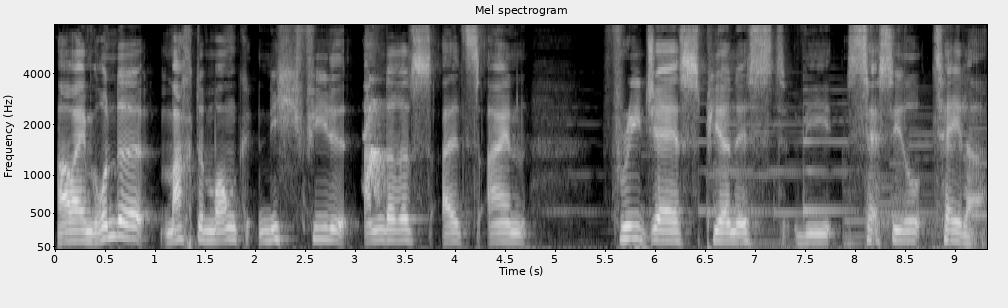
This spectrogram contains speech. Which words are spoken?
Aber im Grunde machte Monk nicht viel anderes als ein Free Jazz Pianist wie Cecil Taylor.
